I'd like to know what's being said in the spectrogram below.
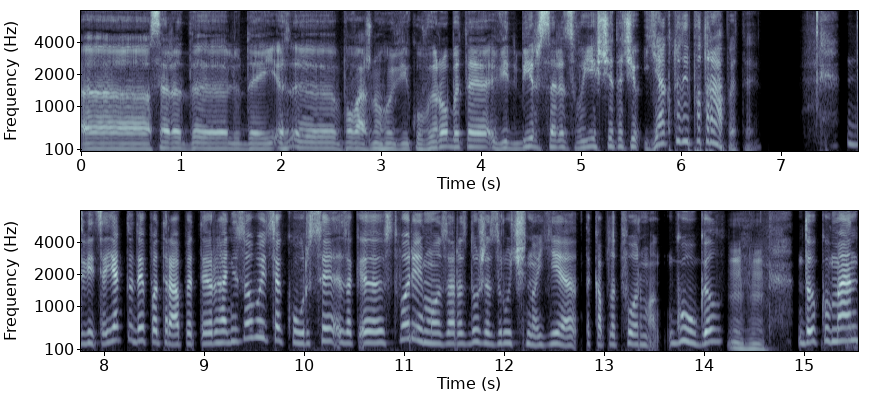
е, Серед е, людей е, поважного віку, ви робите відбір серед своїх читачів. Як туди потрапити? Дивіться, як туди потрапити? Організовуються курси. е, Створюємо зараз дуже зручно. Є така платформа Google, Угу. документи.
